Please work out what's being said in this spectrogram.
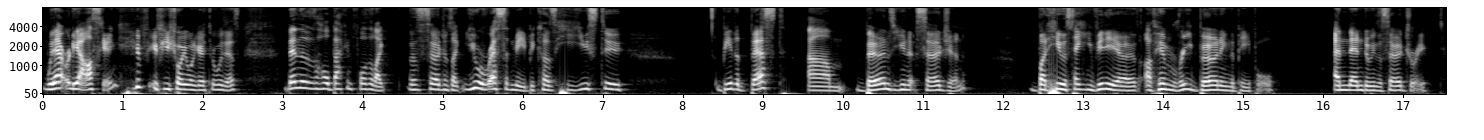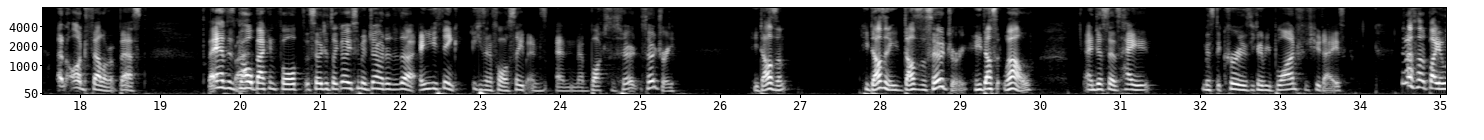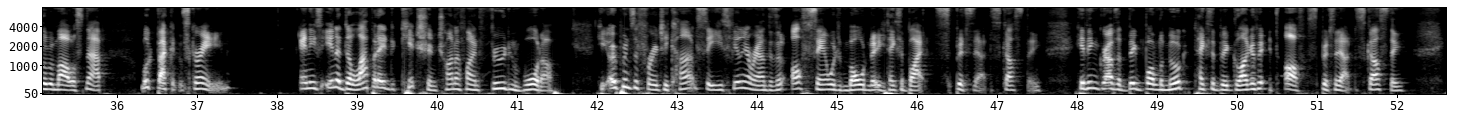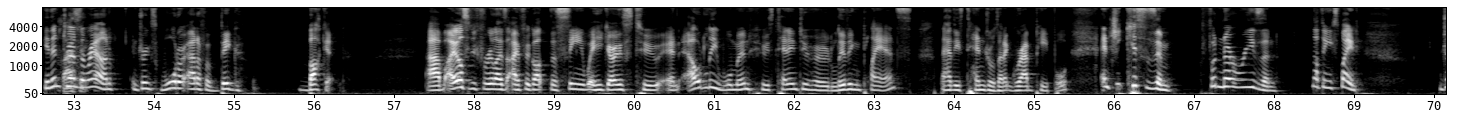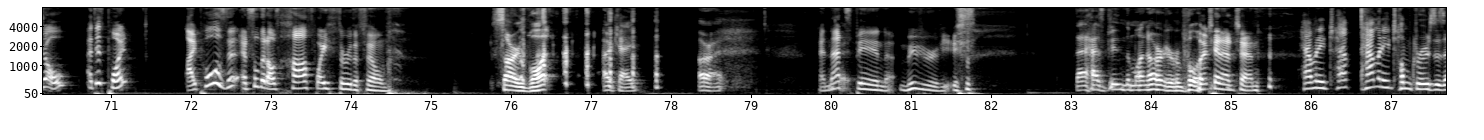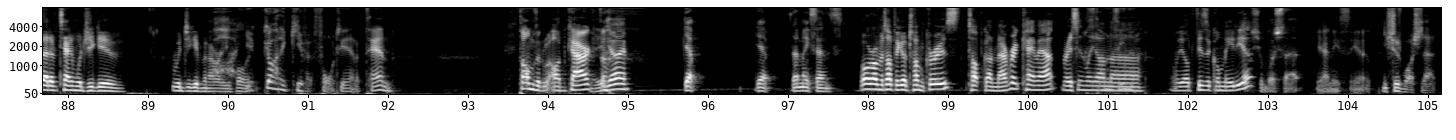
without really asking if, if you're sure you want to go through with this. Then there's a whole back and forth of like the surgeon's like, You arrested me because he used to be the best um, burns unit surgeon, but he was taking videos of him re-burning the people and then doing the surgery. An odd fella at best. They have this whole back and forth. The surgeon's like, "Oh, he's in a jail," da da da, and you think he's gonna fall asleep and and uh, botch the sur- surgery. He doesn't. He doesn't. He does the surgery. He does it well, and just says, "Hey, Mister Cruise, you're gonna be blind for a few days." Then I started playing a little bit of Marvel Snap. Looked back at the screen, and he's in a dilapidated kitchen trying to find food and water. He opens the fridge, he can't see, he's feeling around, there's an off sandwich mold in it, he takes a bite, spits it out, disgusting. He then grabs a big bottle of milk, takes a big glug of it, it's off, spits it out, disgusting. He then turns around and drinks water out of a big bucket. Um, I also just realized I forgot the scene where he goes to an elderly woman who's tending to her living plants. They have these tendrils that grab people, and she kisses him for no reason. Nothing explained. Joel, at this point, I paused it and saw that I was halfway through the film. Sorry, what? okay. All right. And that's been movie reviews. That has been the Minority Report. 10 out of 10. How many how, how many Tom Cruises out of ten would you give? Would you give Minority oh, Report? you gotta give it 14 out of 10. Tom's an odd character. There you go. Yep. Yep. That makes sense. While we're on the topic of Tom Cruise, Top Gun Maverick came out recently on uh, on the old physical media. You should watch that. Yeah, I need to see it. You should watch that.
